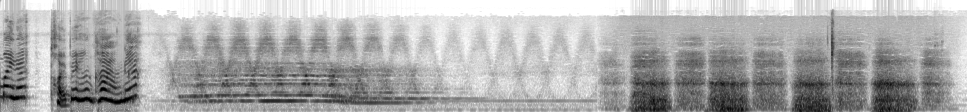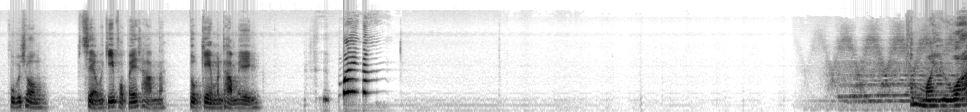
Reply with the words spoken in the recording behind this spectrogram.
ไม่นะ ถอยไปห่างๆนะ คุณผู้ชม เสียงเมื่อกี้ผมไม่ได้ทำนะ ตัวเกมมันทำเอง ไม่นะ ทำ ไมวะ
